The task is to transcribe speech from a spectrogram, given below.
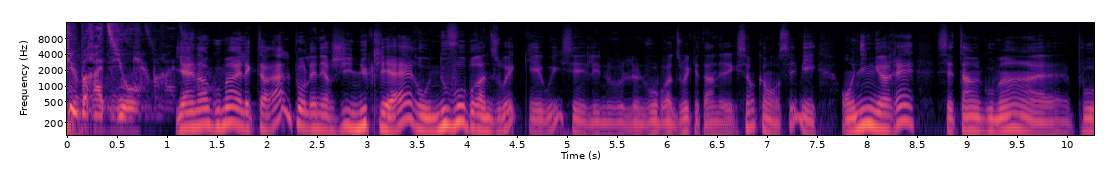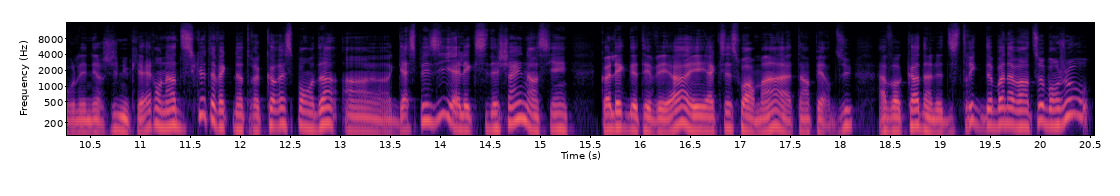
Cube Radio. Il y a un engouement électoral pour l'énergie nucléaire au Nouveau-Brunswick. Et oui, c'est les le Nouveau-Brunswick est en élection, comme on sait, mais on ignorait cet engouement euh, pour l'énergie nucléaire. On en discute avec notre correspondant en Gaspésie, Alexis Deschaines, ancien collègue de TVA et accessoirement à temps perdu, avocat dans le district de Bonaventure. Bonjour.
